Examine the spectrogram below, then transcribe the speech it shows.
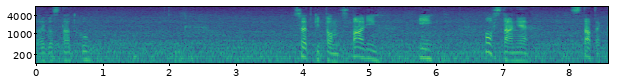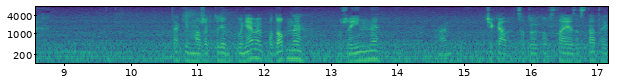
tego statku. Setki ton stali i powstanie statek. Taki może, którym płyniemy, podobny, może inny. Ciekawe, co tu powstaje za statek.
